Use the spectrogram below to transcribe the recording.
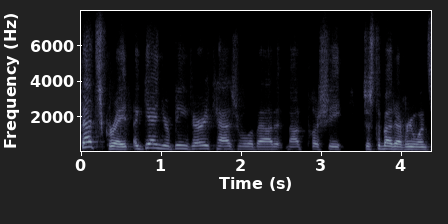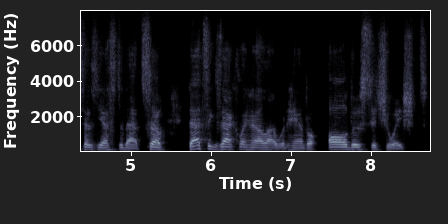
That's great. Again, you're being very casual about it, not pushy. Just about everyone says yes to that. So that's exactly how I would handle all those situations.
